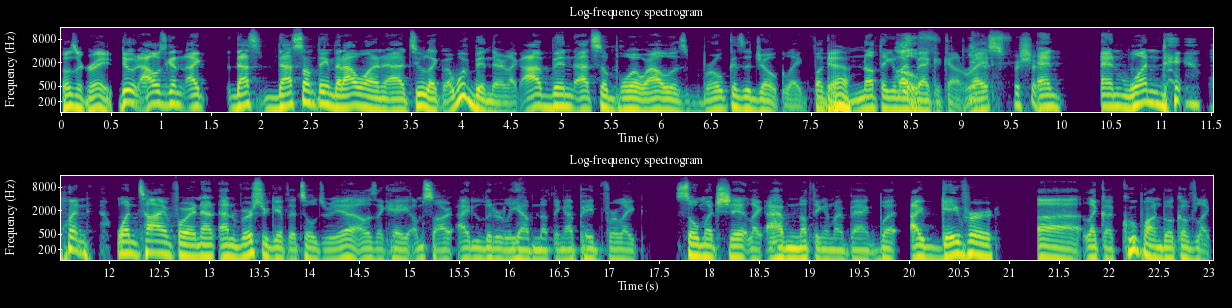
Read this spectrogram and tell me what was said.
Those are great. Dude, I was gonna like that's that's something that I wanted to add too. Like we've been there. Like I've been at some point where I was broke as a joke, like fucking Yeah. nothing in my Oh, bank account, right? Yes, for sure. And and one day, one one time for an an- anniversary gift, I told Juliet, I was like, "Hey, I'm sorry, I literally have nothing. I paid for like so much shit, like I have nothing in my bank." But I gave her uh like a coupon book of like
